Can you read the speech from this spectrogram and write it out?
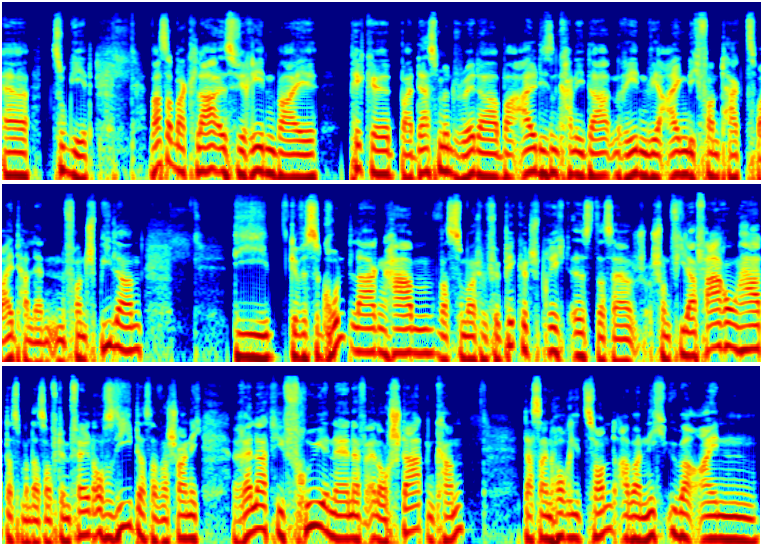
äh, zugeht. Was aber klar ist, wir reden bei Pickett, bei Desmond Ritter, bei all diesen Kandidaten reden wir eigentlich von Tag 2 Talenten, von Spielern, die gewisse Grundlagen haben. Was zum Beispiel für Pickett spricht, ist, dass er schon viel Erfahrung hat, dass man das auf dem Feld auch sieht, dass er wahrscheinlich relativ früh in der NFL auch starten kann, dass sein Horizont aber nicht über einen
